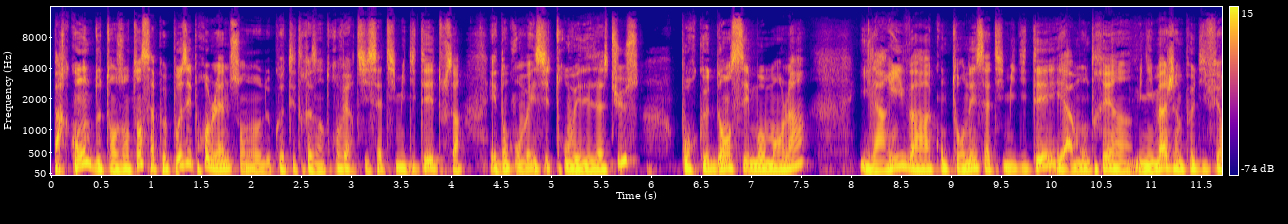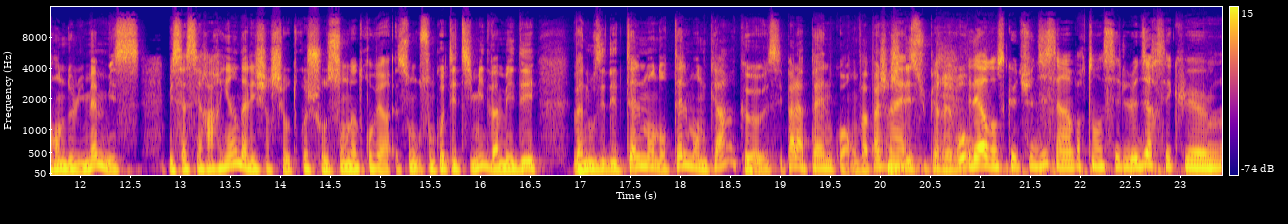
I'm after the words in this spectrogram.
Par contre, de temps en temps, ça peut poser problème, son côté très introverti, sa timidité et tout ça. Et donc, on va essayer de trouver des astuces pour que dans ces moments-là, il arrive à contourner sa timidité et à montrer un- une image un peu différente de lui-même. Mais, mais ça sert à rien d'aller chercher autre chose. Son, son, son côté timide va m'aider, va nous aider tellement dans tellement de cas que c'est pas la peine, quoi. On va pas chercher Ouais. des super-héros. D'ailleurs, dans ce que tu dis, c'est important aussi de le dire, c'est que euh,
